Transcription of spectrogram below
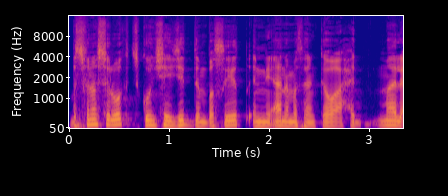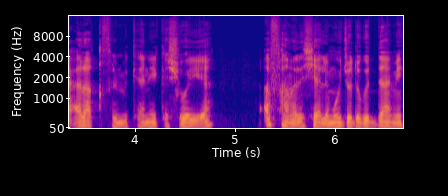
بس في نفس الوقت تكون شيء جدا بسيط إني أنا مثلا كواحد ما له علاقة في الميكانيكا شوية أفهم الأشياء اللي موجودة قدامي.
